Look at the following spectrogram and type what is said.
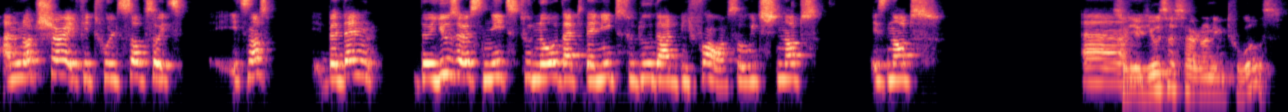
I'm not sure if it will solve. So it's it's not. But then the users needs to know that they need to do that before. So which not is not. Um, so your users are running tools.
